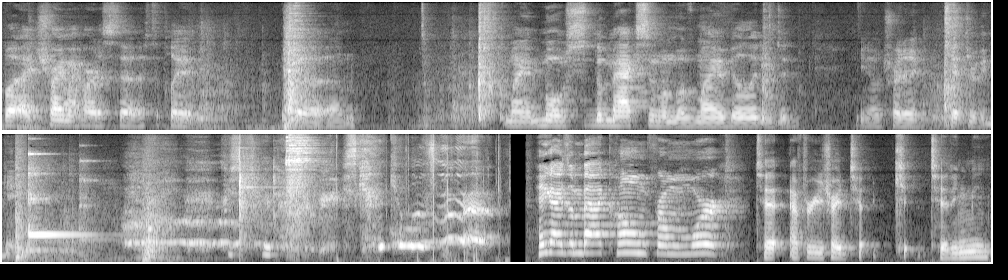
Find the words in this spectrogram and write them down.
But I try my hardest to, to play it the, um, my most the maximum of my ability to you know, try to get through the game. He's gonna kill us. Hey guys, I'm back home from work. Tit after you tried t- ki- titting me,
